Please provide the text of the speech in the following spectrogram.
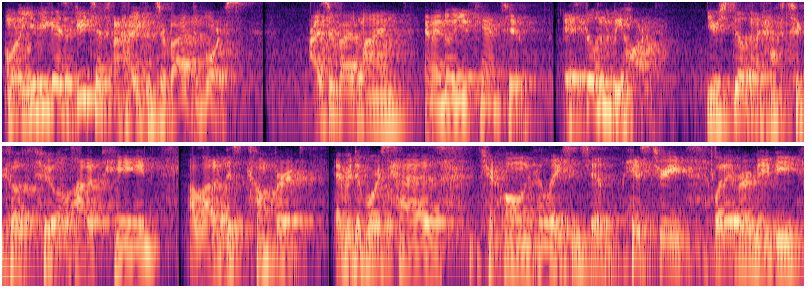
I'm gonna give you guys a few tips on how you can survive divorce. I survived mine, and I know you can too. It's still gonna be hard. You're still gonna have to go through a lot of pain, a lot of discomfort. Every divorce has your own relationship, history, whatever it may be.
